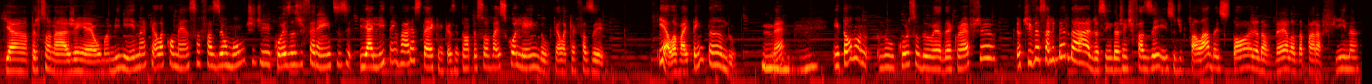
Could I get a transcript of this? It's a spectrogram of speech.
que a personagem é uma menina que ela começa a fazer um monte de coisas diferentes e ali tem várias técnicas. Então a pessoa vai escolhendo o que ela quer fazer e ela vai tentando, né? uhum. né? Então no, no curso do Edecraft eu, tive essa liberdade assim da gente fazer isso, de falar da história da vela, da parafina,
